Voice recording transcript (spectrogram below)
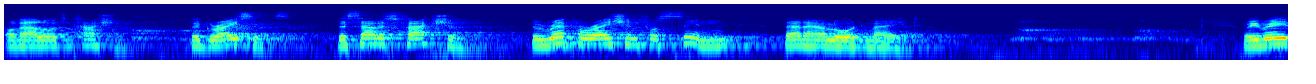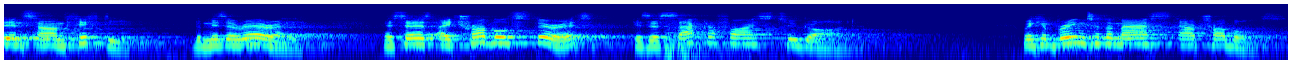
of our Lord's Passion, the graces, the satisfaction, the reparation for sin that our Lord made. We read in Psalm 50, the Miserere, it says, A troubled spirit is a sacrifice to God. We can bring to the Mass our troubles,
